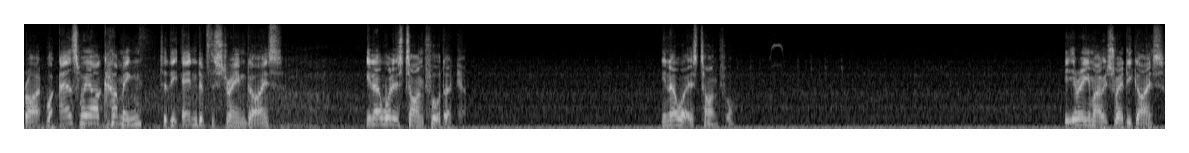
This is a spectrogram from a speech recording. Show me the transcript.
Right, well, as we are coming to the end of the stream, guys, you know what it's time for, don't you? You know what it's time for. Get your emotes ready, guys.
